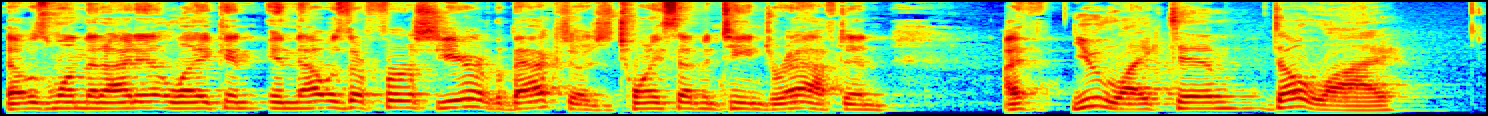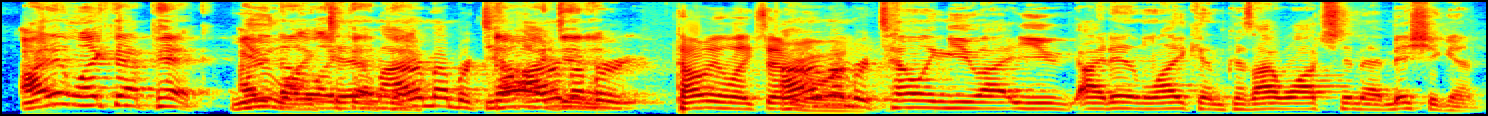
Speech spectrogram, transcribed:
that was one that I didn't like, and, and that was their first year of the back judge, the 2017 draft, and I You liked him. Don't lie. I didn't like that pick. I You did not liked like him. that I remember. Te- no, I, I, remember. Tommy likes everyone. I remember telling you I you I didn't like him because I watched him at Michigan,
